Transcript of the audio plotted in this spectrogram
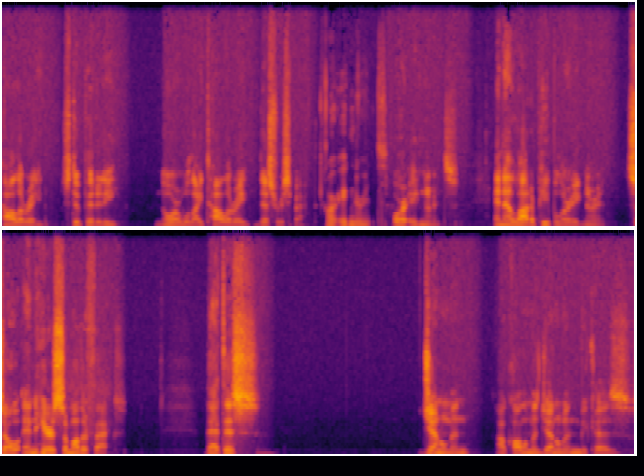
tolerate stupidity, nor will I tolerate disrespect Or ignorance. or ignorance. And a lot of people are ignorant. So, and here's some other facts that this gentleman, I'll call him a gentleman because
